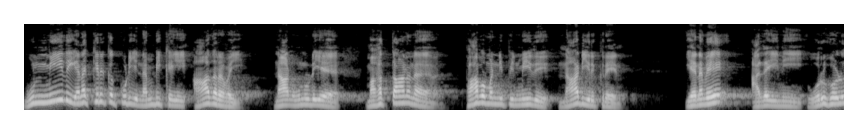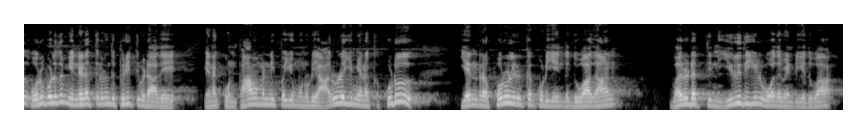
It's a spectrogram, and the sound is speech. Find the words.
உன் மீது எனக்கு இருக்கக்கூடிய நம்பிக்கையை ஆதரவை நான் உன்னுடைய மகத்தான ந- பாவ மன்னிப்பின் மீது நாடி இருக்கிறேன் எனவே அதை நீ ஒரு பொழு ஒரு பொழுதும் என்னிடத்திலிருந்து பிரித்து விடாதே. எனக்கு உன் பாவ மன்னிப்பையும் உன்னுடைய அருளையும் எனக்கு கொடு என்ற பொருள் இருக்கக்கூடிய இந்த துவாதான் வருடத்தின் இறுதியில் ஓத வேண்டிய துவா.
